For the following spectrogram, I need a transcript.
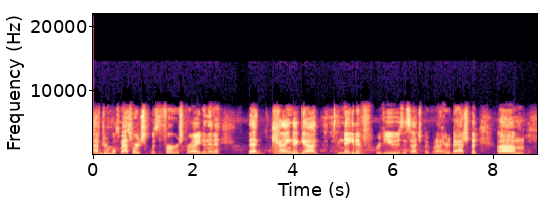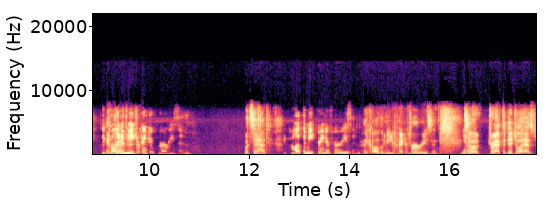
After Mhm. well, Smashwords was the first, right? And then it, that kind of got some negative reviews and such. But we're not here to bash. But um, They call it a meat Digital- grinder for a reason. what's that? They call it the meat grinder for a reason. They call it the meat grinder for a reason. Yes. So Draft to Digital has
